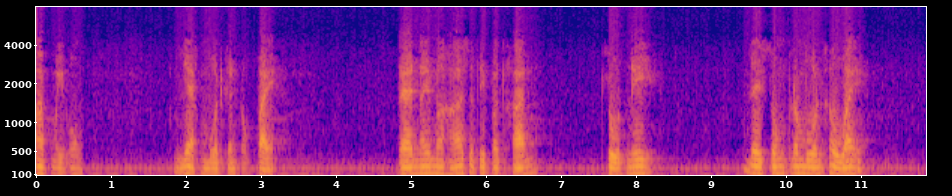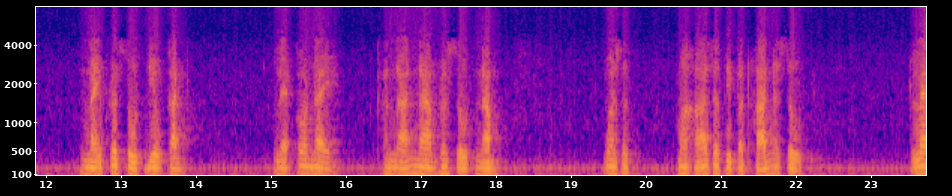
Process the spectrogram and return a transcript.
มรรคมีองค์ แยกหมวดกันออกไป แต่ในมหาสติปัฏฐาน สูตรนี้ได้ทรงประมวลเข้าไว้ ในพระสูตรเดียวกัน และก็ได้ขนานนามพระสูตรนำว่ามหาสติปัฏฐานสูตร และ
